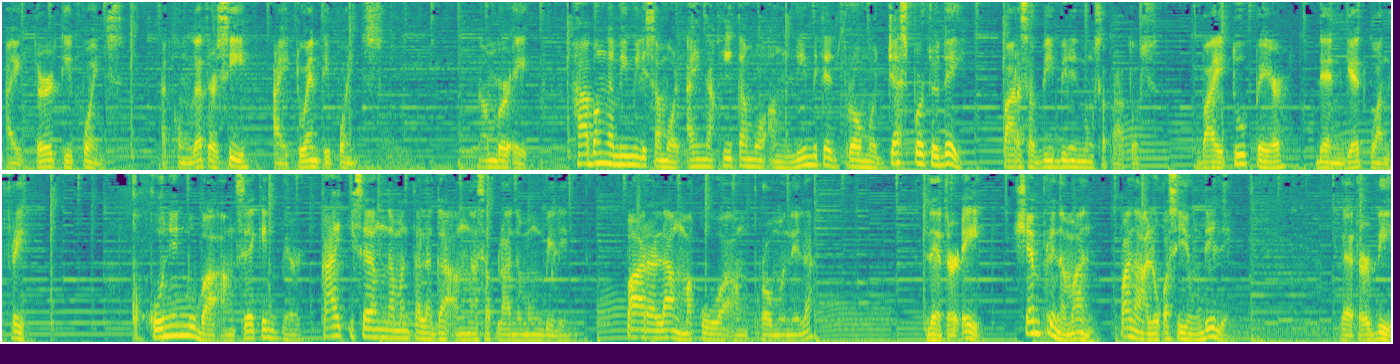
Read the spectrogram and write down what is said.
ay 30 points. At kung letter C ay 20 points. Number 8. Habang namimili sa mall ay nakita mo ang limited promo just for today para sa bibilin mong sapatos. Buy 2 pair, then get 1 free. Kukunin mo ba ang second pair kahit isa lang naman talaga ang nasa plano mong bilhin para lang makuha ang promo nila? Letter A. Siyempre naman, panalo kasi yung deal eh. Letter B.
